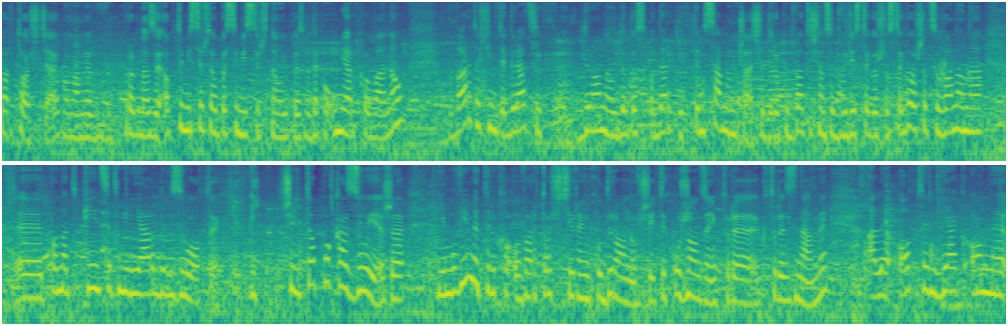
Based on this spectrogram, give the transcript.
wartościach, bo mamy prognozę optymistyczną, pesymistyczną i powiedzmy taką umiarkowaną, wartość integracji dronów do gospodarki w tym samym czasie, do roku 2026 oszacowano na e, ponad 500 miliardów złotych. I, czyli to pokazuje, że nie mówimy tylko o wartości rynku dronów, czyli tych urządzeń, które, które znamy, ale o tym, jak one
